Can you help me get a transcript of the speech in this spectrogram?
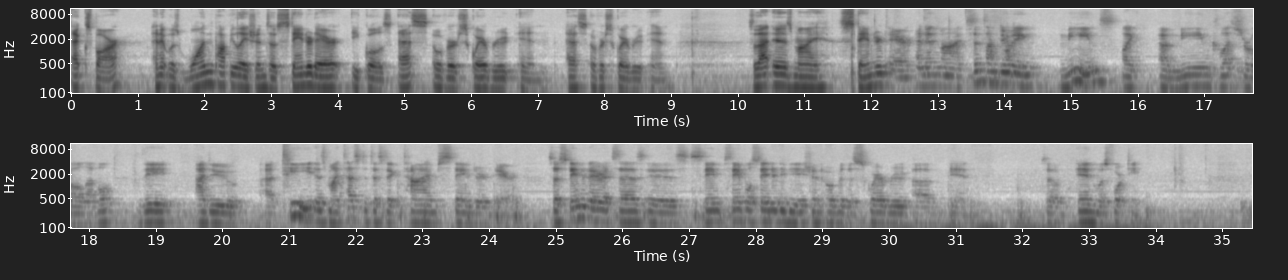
X bar, and it was one population, so standard error equals S over square root N. S over square root N. So that is my standard error. And then my, since I'm doing means, like a mean cholesterol level, the, I do uh, T is my test statistic times standard error. So standard error, it says, is sample standard deviation over the square root of n. So n was 14.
